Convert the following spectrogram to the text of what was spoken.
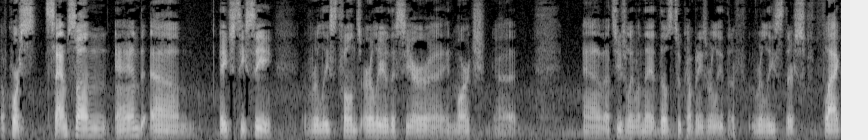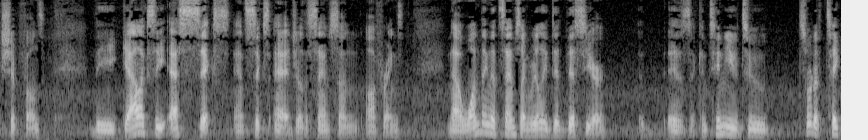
of course, Samsung and um, HTC released phones earlier this year uh, in March. and that's usually when they, those two companies release their, release their flagship phones. The Galaxy S6 and 6 Edge are the Samsung offerings. Now, one thing that Samsung really did this year is continue to sort of take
